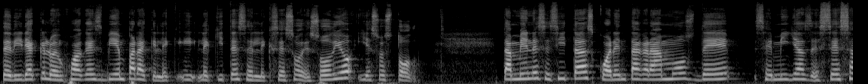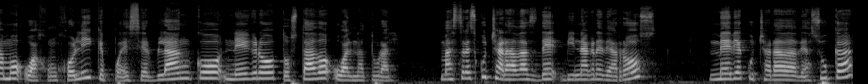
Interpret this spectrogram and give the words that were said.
te diría que lo enjuagues bien para que le, le, quites el exceso de sodio y eso es todo. También necesitas 40 gramos de semillas de sésamo o ajonjolí, que puede ser blanco, negro, tostado o al natural. Más 3 cucharadas de vinagre de arroz, media cucharada de azúcar,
